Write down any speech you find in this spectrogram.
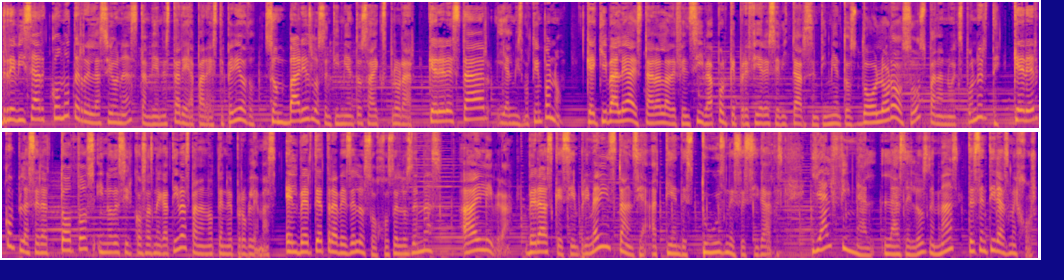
Revisar cómo te relacionas también es tarea para este periodo. Son varios los sentimientos a explorar. Querer estar y al mismo tiempo no que equivale a estar a la defensiva porque prefieres evitar sentimientos dolorosos para no exponerte. Querer complacer a todos y no decir cosas negativas para no tener problemas. El verte a través de los ojos de los demás. Ay, Libra, verás que si en primera instancia atiendes tus necesidades y al final las de los demás, te sentirás mejor.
